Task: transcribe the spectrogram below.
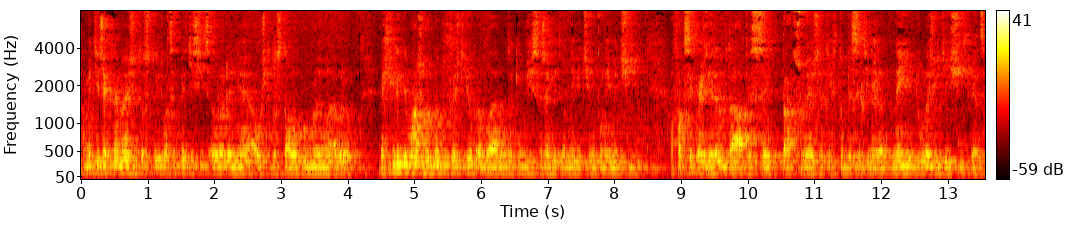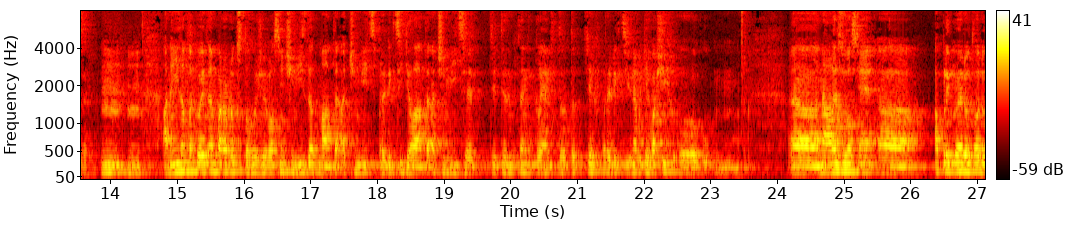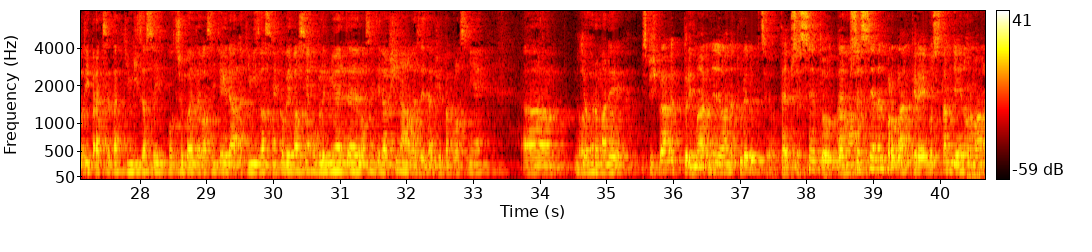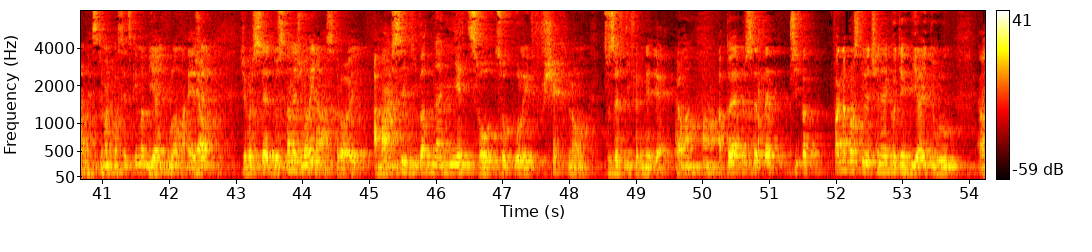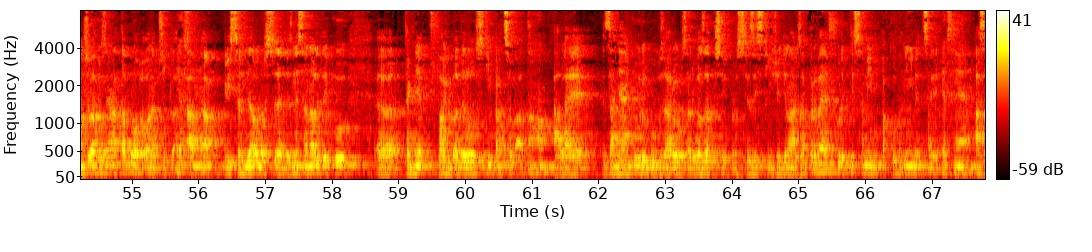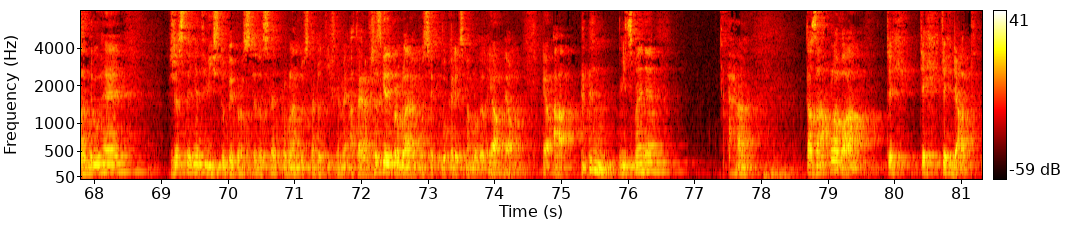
A my ti řekneme, že to stojí 25 tisíc euro denně a už ti to stálo půl milionu euro. Ve chvíli, kdy máš hodnotu každého problému, tak ji můžeš seřadit od největšího po nejmenší. A fakt se každý den ptát, jestli pracuješ na těch top 10 nej- nejdůležitějších věcech. Hmm, hmm. A není tam takový ten paradox toho, že vlastně čím víc dat máte a čím víc predikcí děláte a čím víc je ten, ten klient to, to, těch predikcí nebo těch vašich uh, uh, nálezů vlastně uh, aplikuje do toho, do té praxe, tak tím víc zase potřebujete vlastně těch dat a tím víc vlastně jako vy vlastně ovlivňujete vlastně ty další nálezy, takže pak vlastně uh, dohromady Spíš právě primárně děláme tu redukci. Jo. To je přesně to, to je Aha. přesně ten problém, který jako se tam děje normálně s těma klasickými BI toolama. Je, Jo. že, že prostě dostaneš nový nástroj a máš se dívat na něco, cokoliv, všechno, co se v té firmě děje. Jo. Aha, aha. A to je prostě to je případ fakt naprostý většiny jako těch BI toolů. Já mám třeba hrozně rád tablo, jo, například. A, Jasně. a, když jsem dělal prostě business analytiku, eh, tak mě fakt bavilo s tím pracovat. Aha. Ale za nějakou dobu, za rok, za dva, za tři, prostě zjistíš, že děláš za prvé furt ty samé opakované věci. Jasně. A za druhé, že stejně ty výstupy prostě zase je problém dostat do té firmy a tak. Všechny ty problémy, prostě, o kterých jsme mluvili. Jo. Jo. Jo. A nicméně aha, ta záplava těch, těch, těch dat,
